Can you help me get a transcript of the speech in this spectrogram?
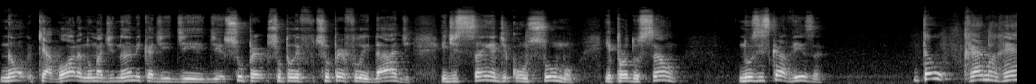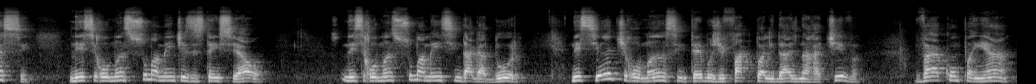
não, que agora numa dinâmica de, de, de super, super, superfluidade e de sanha de consumo e produção, nos escraviza. Então, Hermann Hesse, nesse romance sumamente existencial, nesse romance sumamente indagador, nesse anti-romance em termos de factualidade narrativa, vai acompanhar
